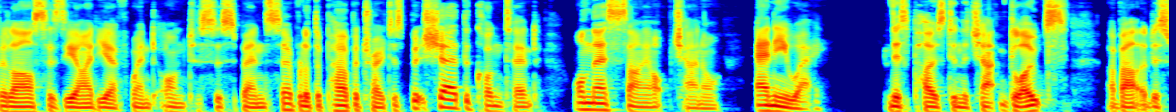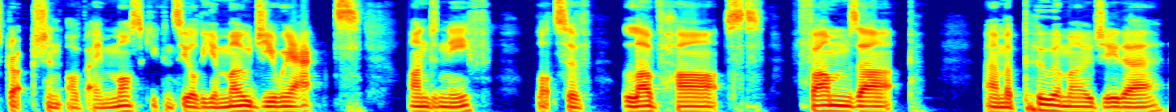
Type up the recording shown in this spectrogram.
Bilal says the IDF went on to suspend several of the perpetrators, but shared the content on their PSYOP channel anyway. This post in the chat gloats about the destruction of a mosque. You can see all the emoji reacts underneath. Lots of love hearts, thumbs up, um, a poo emoji there.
